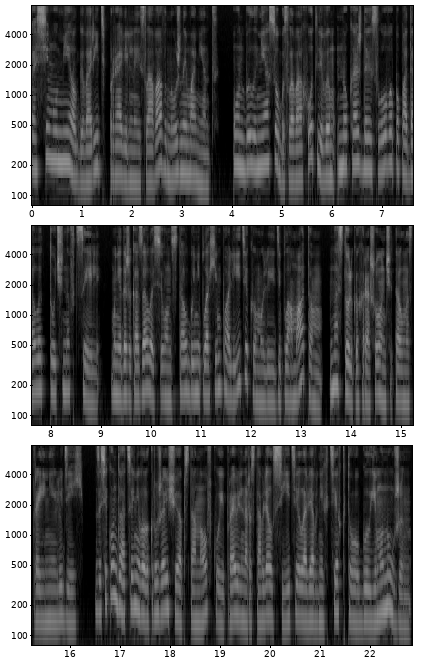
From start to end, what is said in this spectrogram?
Касим умел говорить правильные слова в нужный момент. Он был не особо словоохотливым, но каждое слово попадало точно в цель. Мне даже казалось, он стал бы неплохим политиком или дипломатом, настолько хорошо он читал настроение людей. За секунду оценивал окружающую обстановку и правильно расставлял сети, ловя в них тех, кто был ему нужен.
